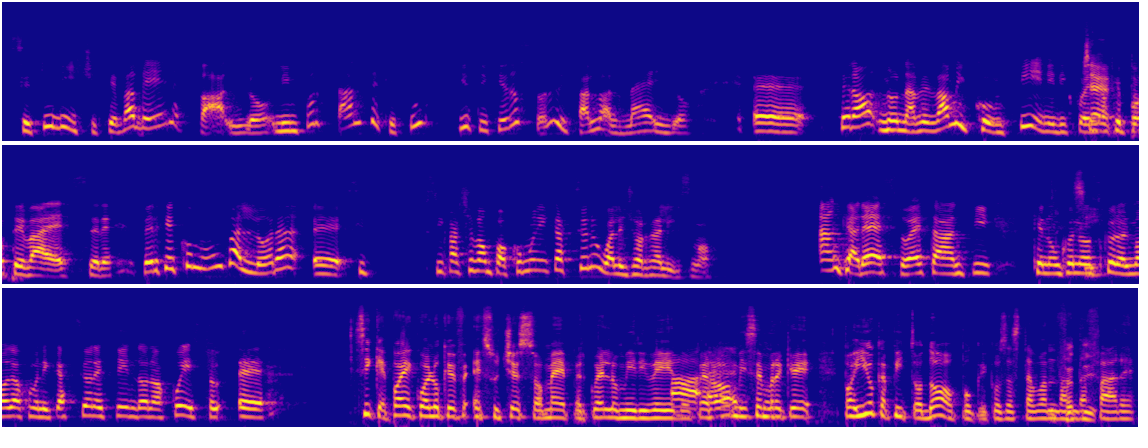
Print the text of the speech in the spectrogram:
se tu dici che va bene, fallo. L'importante è che tu, io ti chiedo solo di farlo al meglio. Eh, però non avevamo i confini di quello certo. che poteva essere, perché comunque allora eh, si si faceva un po' comunicazione uguale giornalismo. Anche adesso, eh, tanti che non conoscono sì. il modo della comunicazione tendono a questo. Eh, sì, che poi è quello che è successo a me, per quello mi rivedo, ah, però ecco. mi sembra che poi io ho capito dopo che cosa stavo andando Infatti, a fare.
